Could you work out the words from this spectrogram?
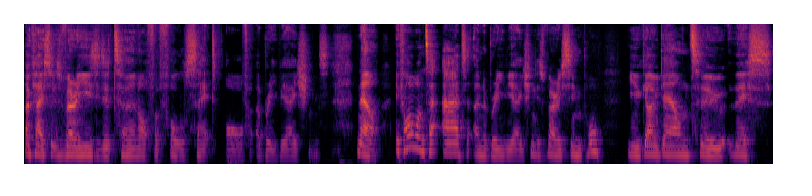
Okay, so it's very easy to turn off a full set of abbreviations. Now, if I want to add an abbreviation, it's very simple. You go down to this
